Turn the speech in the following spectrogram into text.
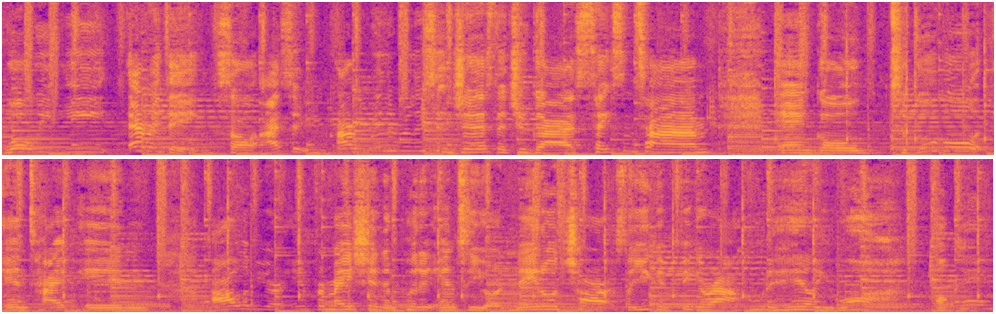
what we eat, everything. So I I really, really suggest that you guys take some time and go to Google and type in all of your information and put it into your natal chart so you can figure out who the hell you are. Okay?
